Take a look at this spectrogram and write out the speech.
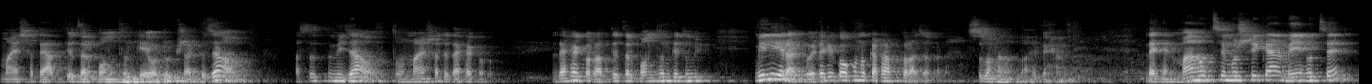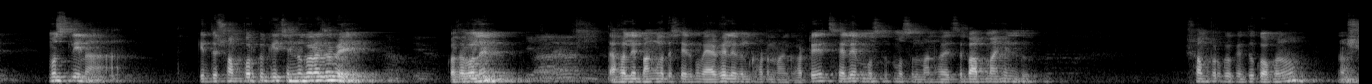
মায়ের সাথে আত্মীয়তার বন্ধনকে অটুট রাখবে। যাও, আস্তে, তুমি যাও, তোমার মায়ের সাথে দেখা করো। দেখা করো, আত্মীয়তার বন্ধনকে তুমি মিলিয়ে রাখো। এটাকে কখনো কাট আপ করা যাবে না। সুবাহ দেখেন, মা হচ্ছে মুশ্রিকা, মেয়ে হচ্ছে মুসলিমা। কিন্তু সম্পর্ক কি ছিন্ন করা যাবে? কথা বলেন। তাহলে বাংলাদেশে এরকম অ্যাভেলেবেল ঘটনা ঘটে, ছেলে মুসলমান হয়েছে, বাপ মা হিন্দু। সম্পর্ক কিন্তু কখনো নষ্ট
